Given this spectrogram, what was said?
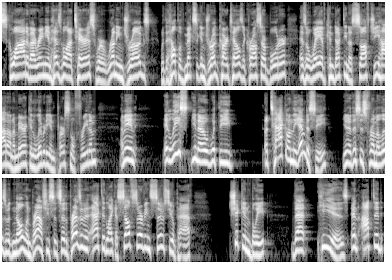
squad of Iranian Hezbollah terrorists were running drugs with the help of Mexican drug cartels across our border as a way of conducting a soft jihad on American liberty and personal freedom. I mean, at least, you know, with the attack on the embassy, you know, this is from Elizabeth Nolan Brown. She said, So the president acted like a self serving sociopath, chicken bleep, that he is and opted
